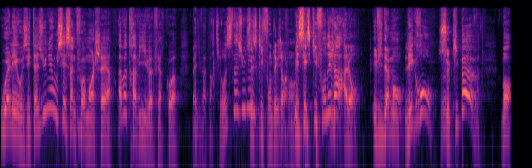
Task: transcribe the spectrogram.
ou aller aux États-Unis où c'est cinq fois moins cher. À votre avis, il va faire quoi? Ben, Il va partir aux États-Unis. C'est ce qu'ils font déjà. hein. Mais c'est ce qu'ils font déjà. Alors, évidemment, les gros, ceux qui peuvent. Bon,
